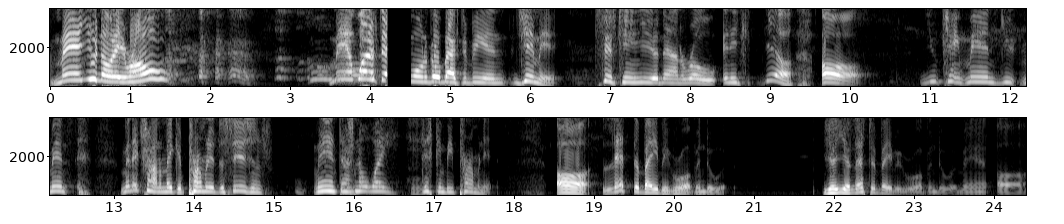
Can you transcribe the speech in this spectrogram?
Man, you know they wrong. Man, what if they want to go back to being Jimmy 15 years down the road? And he, yeah, uh, you can't, man, you, man, man, they trying to make it permanent decisions. Man, there's no way this can be permanent. Uh, let the baby grow up and do it. Yeah, yeah, let the baby grow up and do it, man. Uh,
